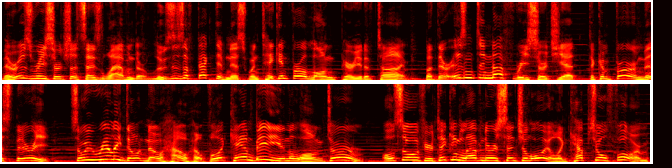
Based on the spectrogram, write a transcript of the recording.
There is research that says lavender loses effectiveness when taken for a long period of time, but there isn't enough research yet to confirm this theory, so we really don't know how helpful it can be in the long term. Also, if you're taking lavender essential oil in capsule form,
